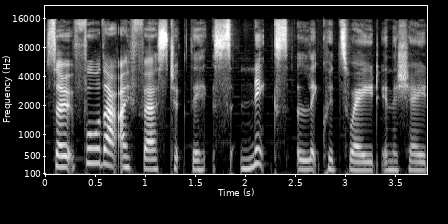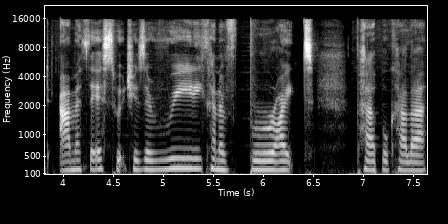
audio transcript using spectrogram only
So for that, I first took this NYX Liquid Suede in the shade Amethyst, which is a really kind of bright purple color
